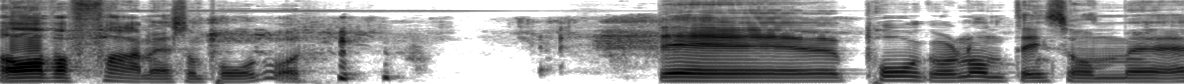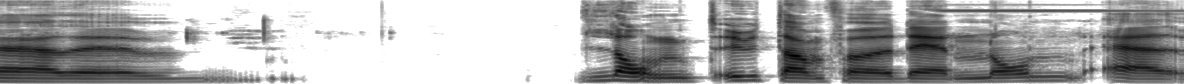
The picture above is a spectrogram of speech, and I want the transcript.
Ja, vad fan är det som pågår? det pågår någonting som är eh, långt utanför det någon är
